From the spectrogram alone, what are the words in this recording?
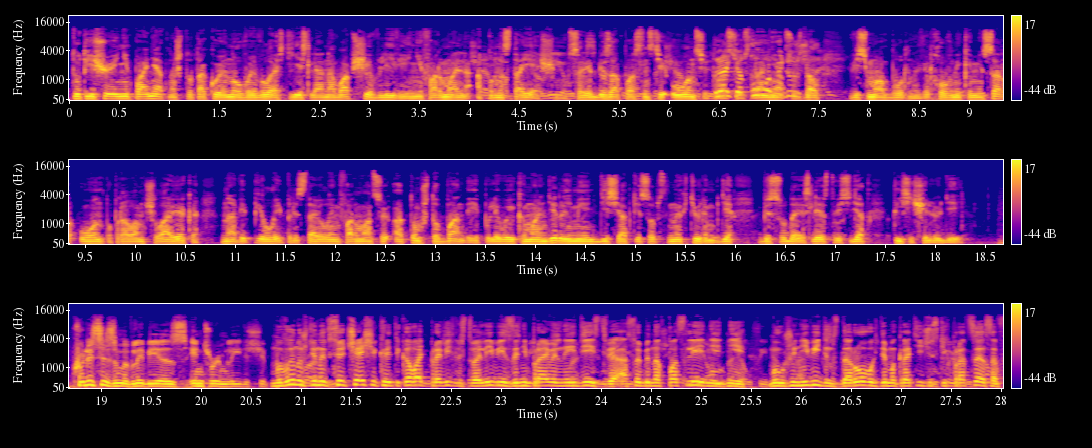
Тут еще и непонятно, что такое новая власть, если она вообще в Ливии не формально, а по-настоящему. Совет Безопасности ООН ситуацию в стране обсуждал весьма бурно. Верховный комиссар ООН по правам человека Нави Пиллой представила информацию о том, что банды и полевые командиры имеют десятки собственных тюрем, где без суда и следствия сидят тысячи людей. Мы вынуждены все чаще критиковать правительство Ливии за неправильные действия, особенно в последние дни. Мы уже не видим здоровых демократических процессов,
